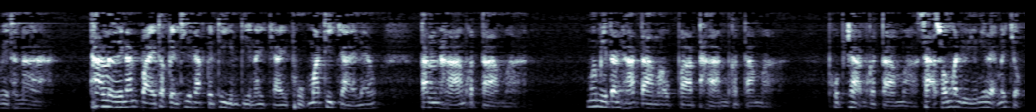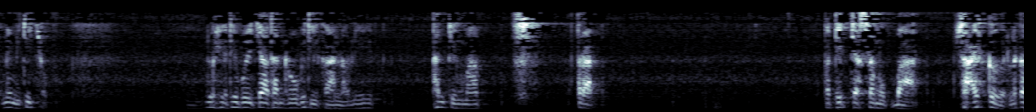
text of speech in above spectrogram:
เวทนา ถ้าเลยนั้นไปถ้าเป็นที่รักเป็นที่ยินดีในใจ ผูกมัดที่ใจแล้ว ตัณหามก็ตามมา เมื่อมีตัณหาตามมาอุปาทานก็ตามมาภพชาติก็ตามมา สะสมกันอยู่อย่างนี้แหละไม่จบไม่มีที่จบด้วยเหตุที่พระพุทธเจ้าท่านรู้วิธีการเหล่านี้ ท่านจึงมาตรัส ปฏิจจสมุปบาท สายเกิดแล้วก็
